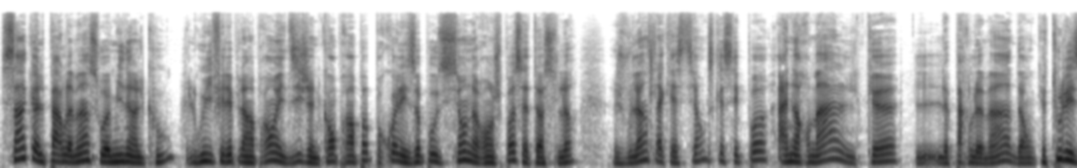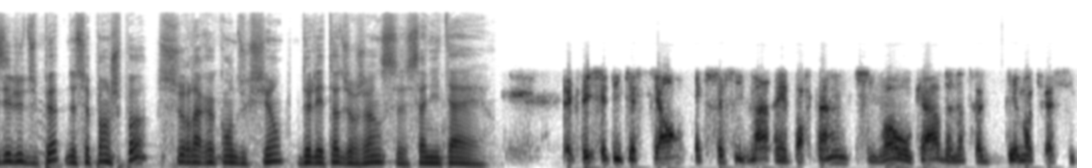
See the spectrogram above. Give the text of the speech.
sans que le Parlement soit mis dans le coup. Louis-Philippe Lampron, il dit, je ne comprends pas pourquoi les oppositions ne rongent pas cet os-là. Je vous lance la question. Est-ce que c'est pas anormal que le Parlement, donc que tous les élus du peuple ne se penchent pas sur la reconduction de l'état d'urgence sanitaire? Écoutez, c'est une question excessivement importante qui va au cœur de notre démocratie.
